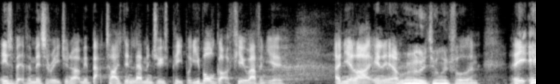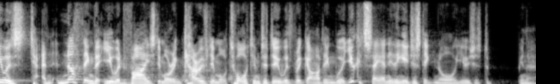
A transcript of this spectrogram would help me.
He's a bit of a misery. Do you know what I mean? Baptized in lemon juice people. You've all got a few, haven't you? And you're like, you know, I'm really joyful. And he, he was nothing that you advised him or encouraged him or taught him to do with regarding word. You could say anything, he'd just ignore you. just a, you know,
